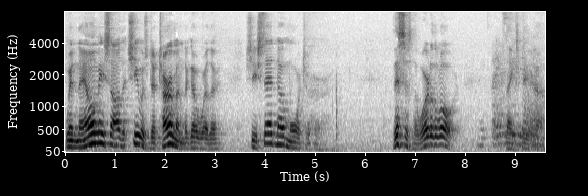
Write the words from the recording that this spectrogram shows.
When Naomi saw that she was determined to go with her, she said no more to her. This is the word of the Lord. Thanks, Thanks be to God.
